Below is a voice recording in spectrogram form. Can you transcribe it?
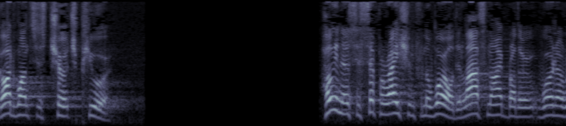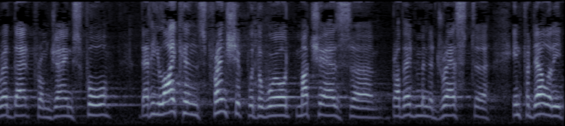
God wants his church pure. Holiness is separation from the world. And last night, Brother Werner read that from James 4 that he likens friendship with the world much as uh, Brother Edmund addressed uh, infidelity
